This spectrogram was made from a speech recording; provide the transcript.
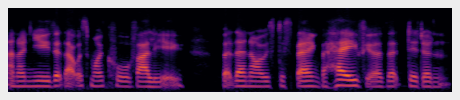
and I knew that that was my core value. But then I was displaying behavior that didn't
